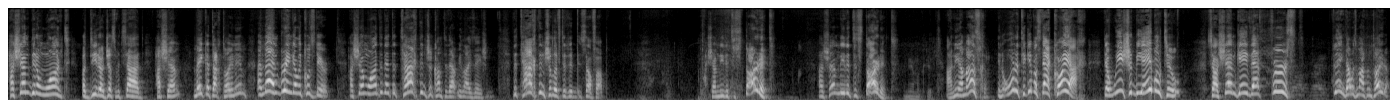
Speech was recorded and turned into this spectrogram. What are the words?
Hashem didn't want a dira just mitzad Hashem, make a tachtoinim, and then bring elikus there. Hashem wanted that the tachten should come to that realization. The tachten should lift itself up. Hashem needed to start it. Hashem needed to start it. Ani In order to give us that koyach, that we should be able to, so Hashem gave that first thing. That was Matan Torah.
